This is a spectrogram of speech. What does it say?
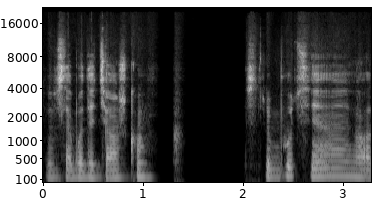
тут все буде тяжко. Дистрибуція, газ.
